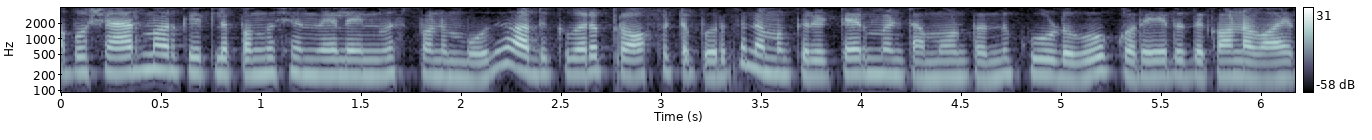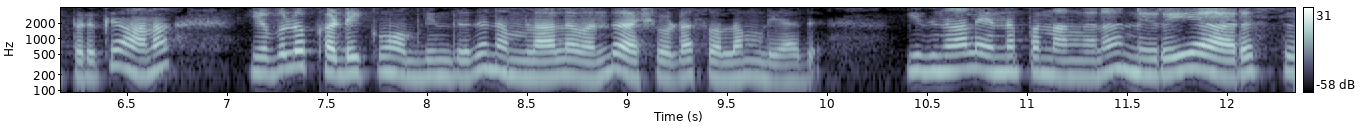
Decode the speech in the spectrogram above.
அப்போ ஷேர் மார்க்கெட்டில் பங்கு சந்தையில் இன்வெஸ்ட் பண்ணும்போது அதுக்கு வர ப்ராஃபிட்டை பொறுத்து நமக்கு ரிட்டையர்மெண்ட் அமௌண்ட் வந்து கூடவோ குறையிறதுக்கான வாய்ப்பு இருக்குது ஆனால் எவ்வளோ கிடைக்கும் அப்படின்றத நம்மளால் வந்து அஷோர்டாக சொல்ல முடியாது. இதனால என்ன பண்ணாங்கன்னா நிறைய அரசு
